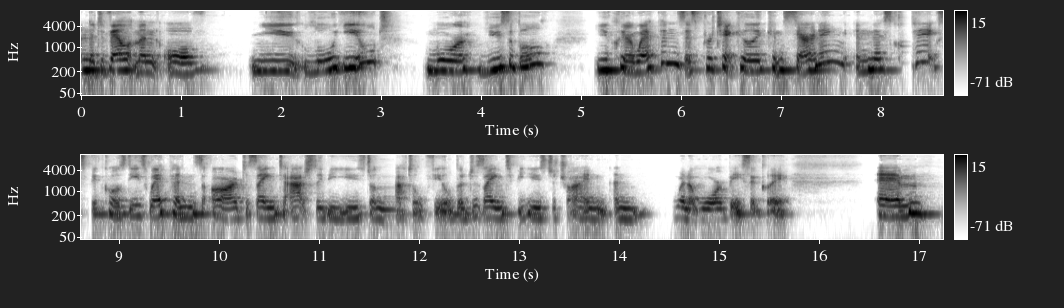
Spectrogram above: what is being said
And the development of new low yield more usable nuclear weapons is particularly concerning in this context because these weapons are designed to actually be used on the battlefield. They're designed to be used to try and, and win a war, basically. Um,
